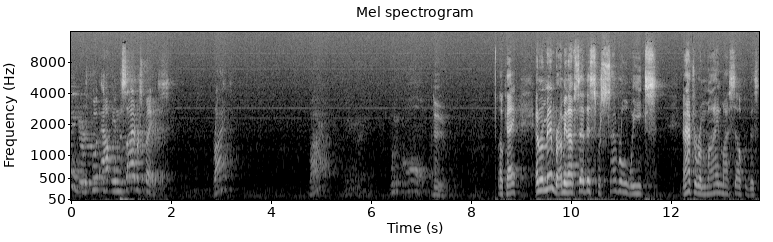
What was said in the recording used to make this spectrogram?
fingers put out in the cyberspace. Right? Right? We all do. Okay? And remember, I mean, I've said this for several weeks, and I have to remind myself of this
